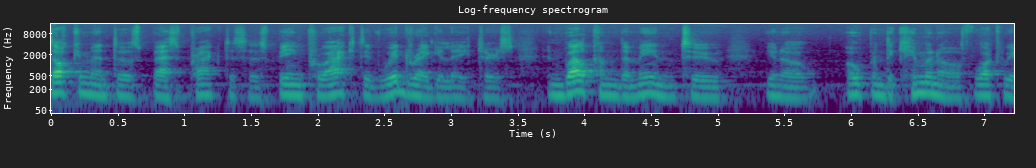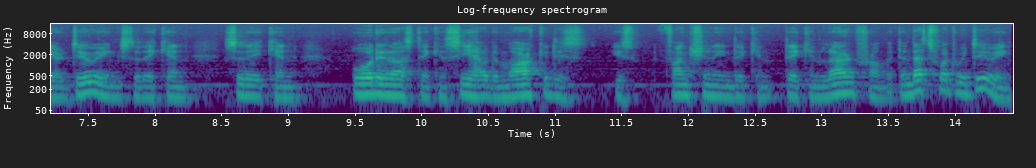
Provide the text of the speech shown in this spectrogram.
document those best practices, being proactive with regulators, and welcome them in to, you know, open the kimono of what we are doing, so they can so they can audit us, they can see how the market is is functioning, they can they can learn from it, and that's what we're doing.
